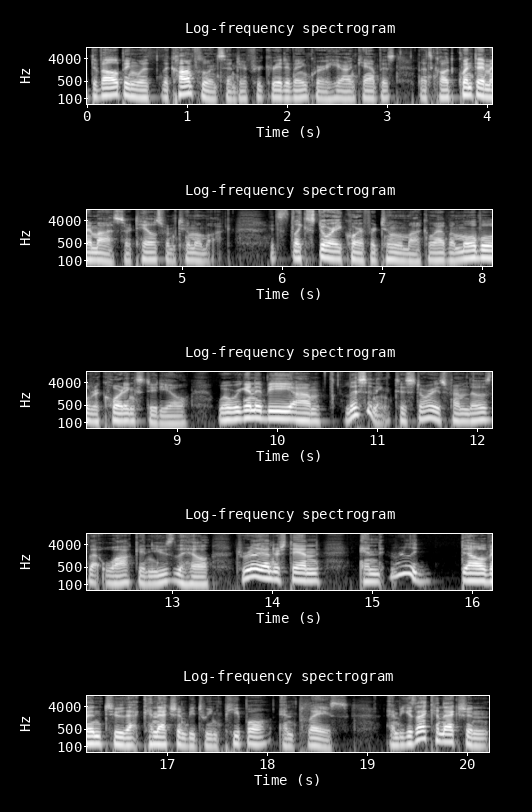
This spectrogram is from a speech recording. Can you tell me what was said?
developing with the Confluence Center for Creative Inquiry here on campus that's called Cuéntame Más, or Tales from Tumamoc it's like StoryCorps for Tumamoc. And we have a mobile recording studio where we're going to be um, listening to stories from those that walk and use the hill to really understand and really delve into that connection between people and place. And because that connection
